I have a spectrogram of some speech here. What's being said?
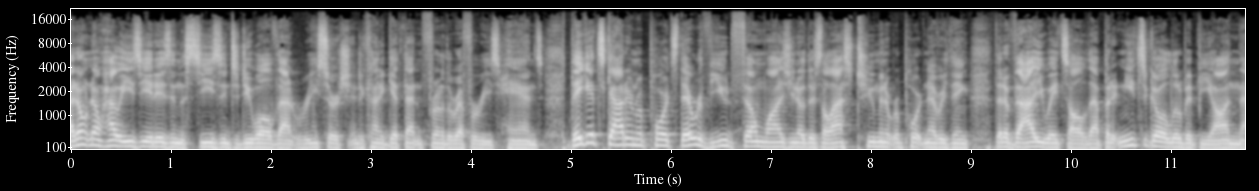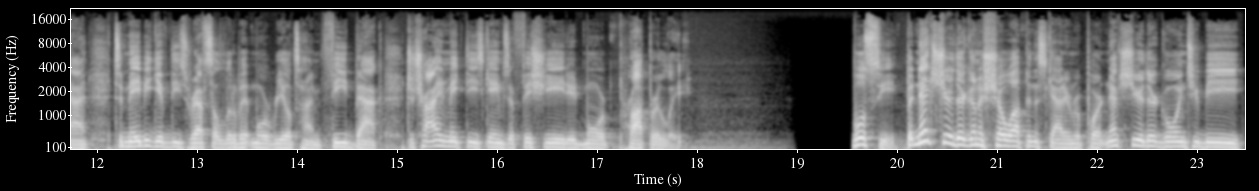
I don't know how easy it is in the season to do all of that research and to kind of get that in front of the referee's hands. They get scouting reports, they're reviewed film wise. You know, there's the last two minute report and everything that evaluates all of that, but it needs to go a little bit beyond that to maybe give these refs a little bit more real time feedback to try and make these games officiated more properly. We'll see. But next year, they're going to show up in the scouting report. Next year, they're going to be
